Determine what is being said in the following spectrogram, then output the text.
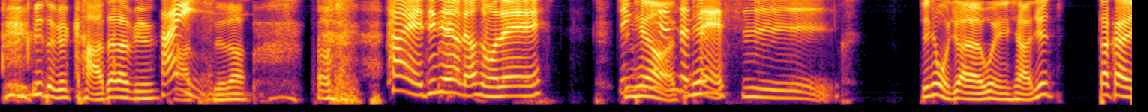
一整个卡在那边，卡词了。嗨，今天要聊什么呢？今天啊，今天是今天我就来问一下，因为大概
